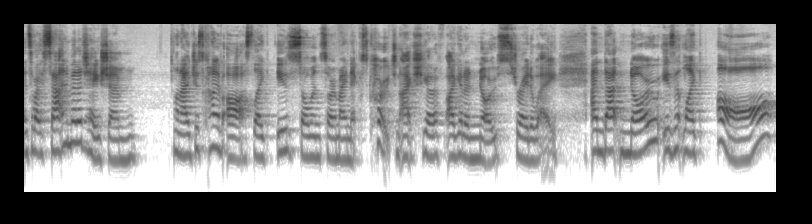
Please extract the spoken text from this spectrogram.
And so I sat in meditation and I just kind of asked, like, is so and so my next coach? And I actually get a, I get a no straight away. And that no isn't like, ah,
